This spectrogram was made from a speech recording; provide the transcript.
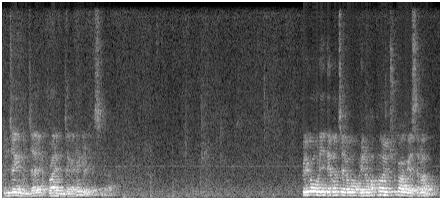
분쟁의 문제, 불화의 문제가 해결되었습니다. 그리고 우리 네 번째로 우리는 화평을 추구하기 위해서는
